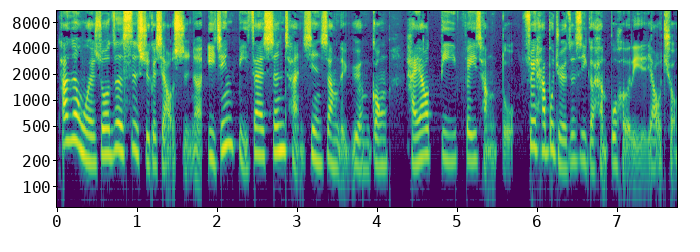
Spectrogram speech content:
他认为说，这四十个小时呢，已经比在生产线上的员工还要低非常多，所以他不觉得这是一个很不合理的要求。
